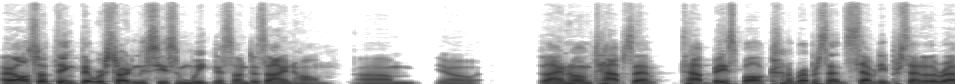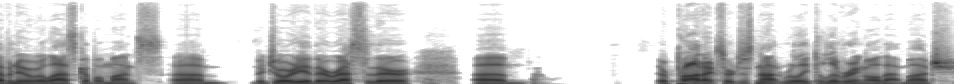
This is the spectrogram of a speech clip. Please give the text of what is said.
I also think that we're starting to see some weakness on Design Home. Um, you know, Design Home taps that tap baseball kind of represents seventy percent of the revenue over the last couple months. Um, majority of the rest of their um, their products are just not really delivering all that much.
